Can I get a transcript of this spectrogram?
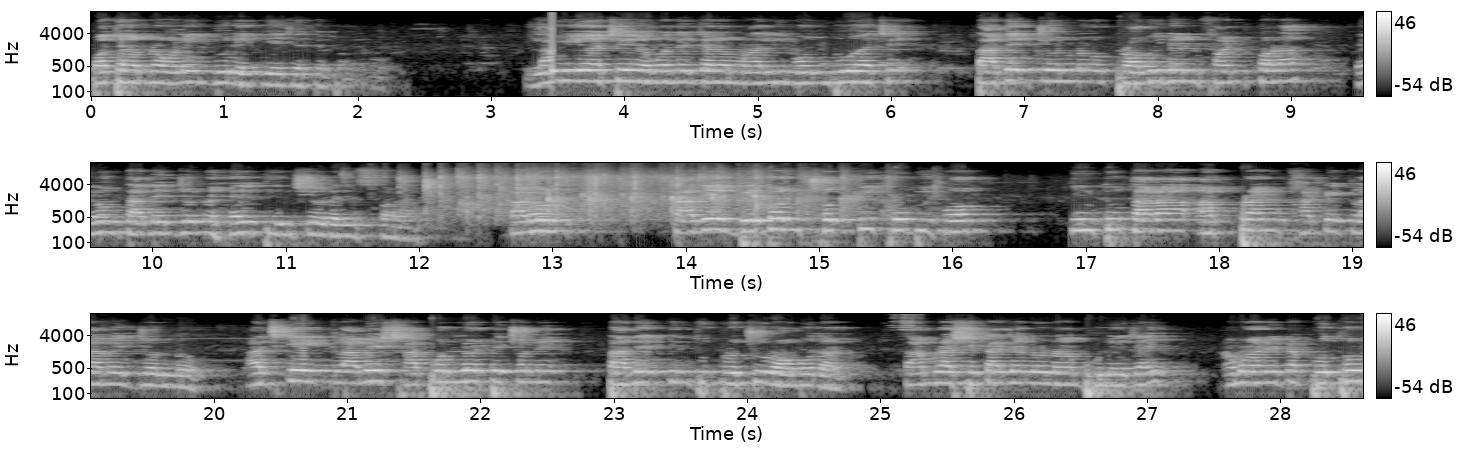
পথে আমরা অনেক দূর এগিয়ে যেতে পারব। লামি আছে আমাদের যারা মালি বন্ধু আছে, তাদের জন্য প্রভিডেন্ট ফান্ড করা এবং তাদের জন্য হেলথ ইন্স্যুরেন্স করা। কারণ তাদের বেতন সত্যি খুবই কম, কিন্তু তারা আপ্রাণ খাটে ক্লাবের জন্য। আজকে এই ক্লাবের সাফল্যের পেছনে তাদের কিন্তু প্রচুর অবদান। তা আমরা সেটা যেন না ভুলে যাই। আমার এটা প্রথম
